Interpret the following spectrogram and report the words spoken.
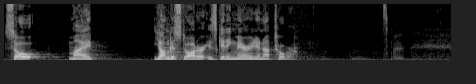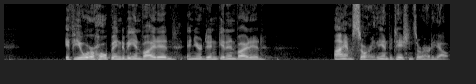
So, my youngest daughter is getting married in October. If you were hoping to be invited and you didn't get invited, I am sorry. The invitations are already out.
